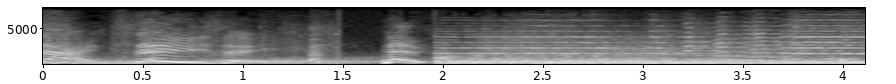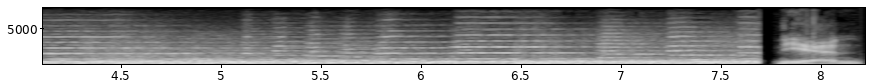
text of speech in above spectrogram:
That's easy. No. The end.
